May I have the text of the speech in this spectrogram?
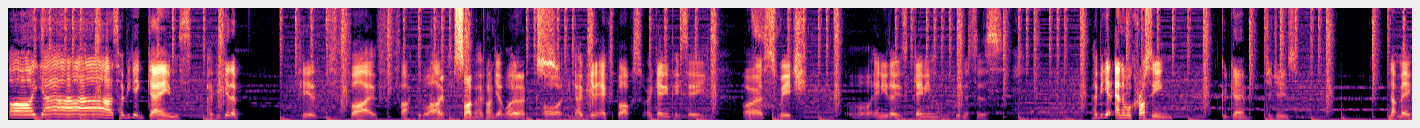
Oh yes! Hope you get games. I hope you get a PS5. Fuck, good luck. I hope I hope you Cyberpunk get works. one. Or I hope you get an Xbox or a gaming PC or a Switch or any of those gaming goodnesses. I hope you get Animal Crossing. Good game. GG's. Nutmeg.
